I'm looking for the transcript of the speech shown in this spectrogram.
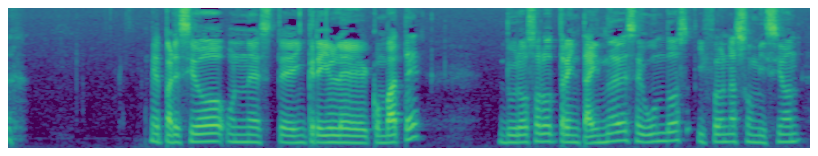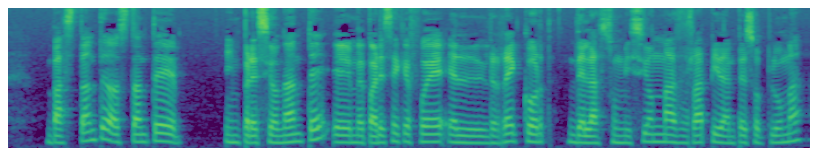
Me pareció un este, increíble combate. Duró solo 39 segundos y fue una sumisión bastante, bastante impresionante. Eh, me parece que fue el récord de la sumisión más rápida en peso pluma.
